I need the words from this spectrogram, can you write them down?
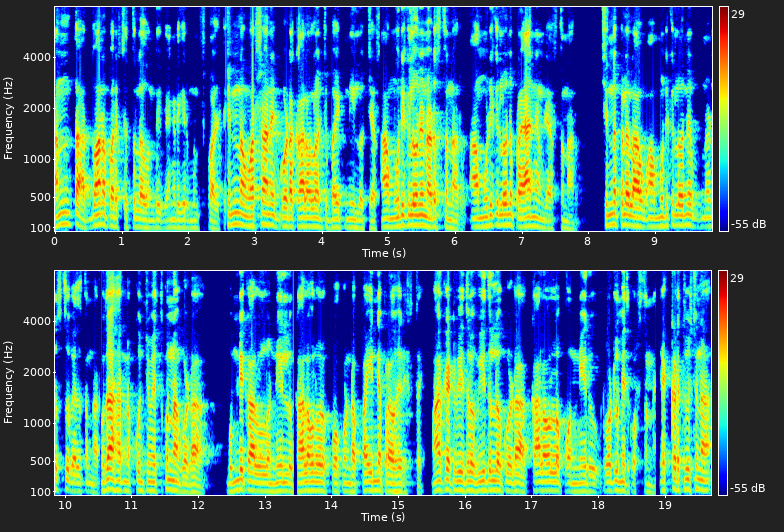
అంత అధ్వాన పరిస్థితుల్లో ఉంది వెంకటగిరి మున్సిపాలిటీ. చిన్న వర్షానికి కూడా కాలంలోంచి బయట నీళ్ళు వచ్చారు ఆ మురికిలోనే నడుస్తున్నారు. ఆ మురికిలోనే ప్రయాణం చేస్తున్నారు. చిన్నపిల్లలు ఆ- మురికిలోనే నడుస్తూ వెళ్తున్నారు. ఉదాహరణ కొంచెం ఎత్తుకున్నా కూడా బొమ్మిడి కాలంలో నీళ్ళు కాలువలోకి పోకుండా పైనే ప్రవహరిస్తాయి మార్కెట్ వీధిలో వీధుల్లో కూడా కాలువల్లో పోని నీరు రోడ్ల మీదకి వస్తున్నాయి. ఎక్కడ చూసినా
